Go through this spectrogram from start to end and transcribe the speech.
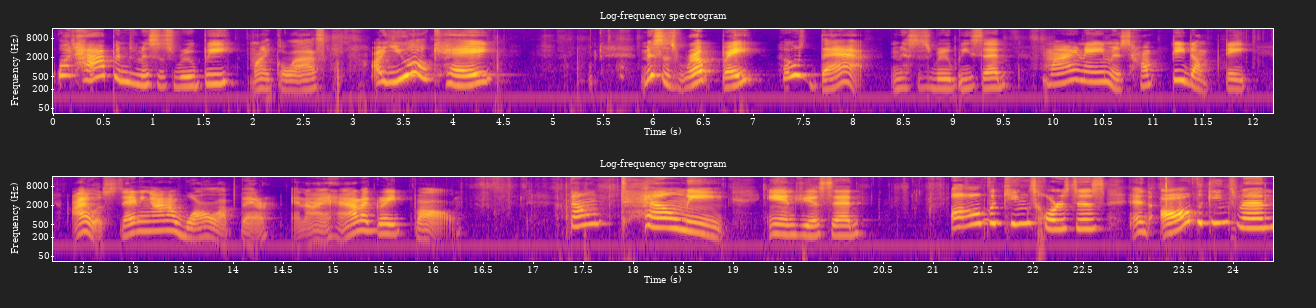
What happened, Mrs. Roopy? Michael asked. Are you okay? Mrs. Roopy? Who's that? Mrs. Roopy said. My name is Humpty Dumpty. I was sitting on a wall up there, and I had a great fall. Don't tell me, Andrea said. All the king's horses and all the king's men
